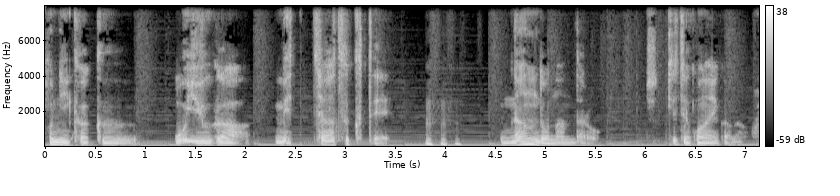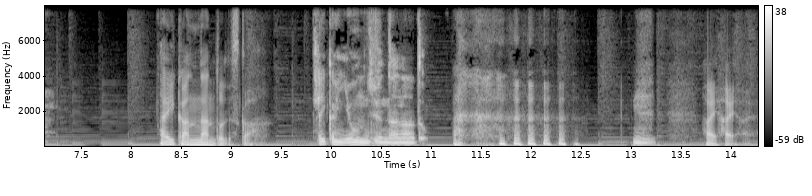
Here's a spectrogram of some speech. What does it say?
とにかくお湯がめっちゃ熱くて、何度なんだろうちょっと出てこないかな。体感何度ですか？体感47度。うん。はいはいはい。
